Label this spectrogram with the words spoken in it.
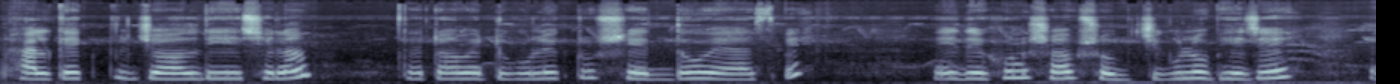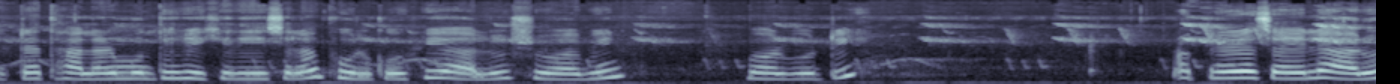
হালকা একটু জল দিয়েছিলাম, তো টমেটোগুলো একটু সেদ্ধ হয়ে আসবে। এই দেখুন, সব সবজিগুলো ভেজে একটা থালার মধ্যে রেখে দিয়েছিলাম, ফুলকপি, আলু, সোয়াবিন, বরবটি। আপনারা চাইলে আরও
